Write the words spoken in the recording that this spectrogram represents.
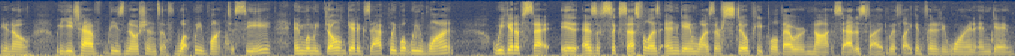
you know we each have these notions of what we want to see, and when we don't get exactly what we want, we get upset. It, as successful as Endgame was, there's still people that were not satisfied with like Infinity War and Endgame,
